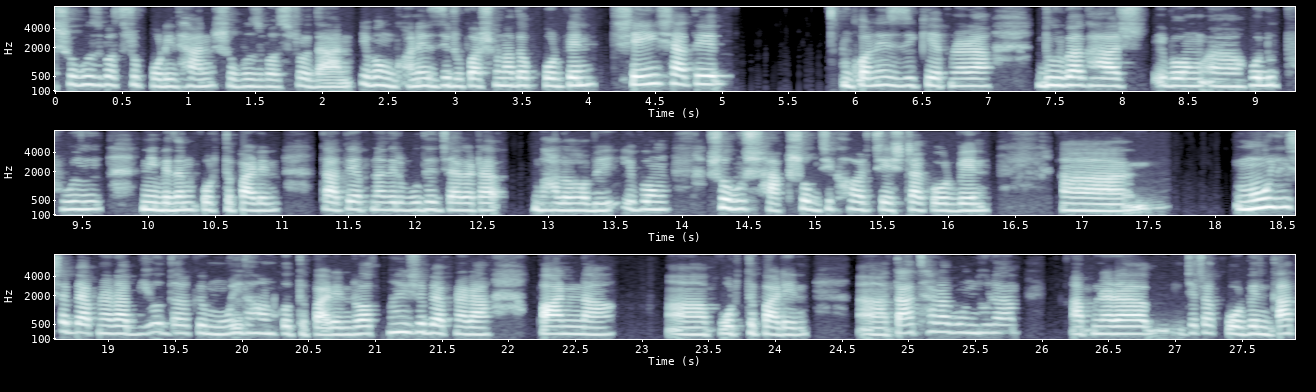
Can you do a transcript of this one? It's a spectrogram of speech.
সবুজ বস্ত্র পরিধান, সবুজ বস্ত্র দান এবং গণেশজির উপাসনা তো করবেন, সেই সাথে গণেশজিকে আপনারা দুর্বা ঘাস এবং হলুদ ফুল নিবেদন করতে পারেন, তাতে আপনাদের বুধের জায়গাটা ভালো হবে এবং সবুজ শাকসবজি খাওয়ার চেষ্টা করবেন। মূল হিসেবে আপনারা বৃহৎ মূল ধারণ করতে পারেন, রত্ন হিসেবে আপনারা পান্না পড়তে পারেন। তাছাড়া বন্ধুরা আপনারা যেটা করবেন, দাঁত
